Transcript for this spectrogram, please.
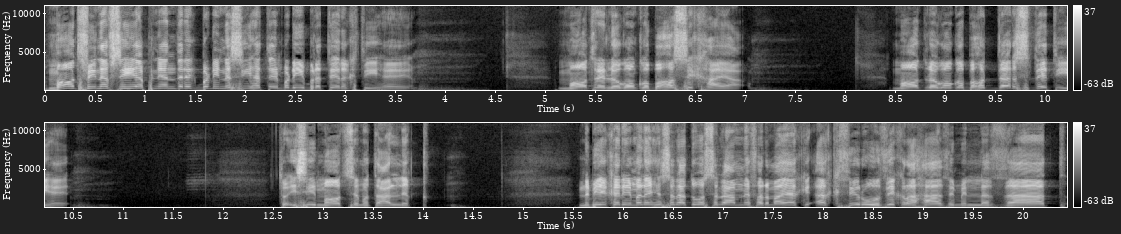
मौत फ़ी नफसी ही अपने अंदर एक बड़ी नसीहतें, बड़ी इबरतें रखती है। मौत ने लोगों को बहुत सिखाया। मौत लोगों को बहुत दर्स देती है। तो इसी मौत से मुतालिक नबी करीम वसलाम ने फरमाया कि अक्सर ज़िक्र हाजमिल्लज़ात।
